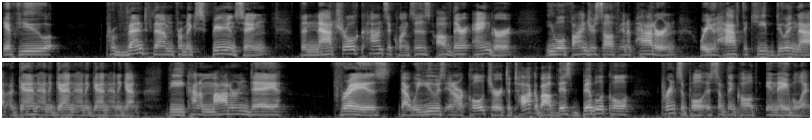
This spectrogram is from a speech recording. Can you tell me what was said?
if you prevent them from experiencing the natural consequences of their anger, you will find yourself in a pattern where you have to keep doing that again and again and again and again. The kind of modern day phrase that we use in our culture to talk about this biblical principle is something called enabling.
